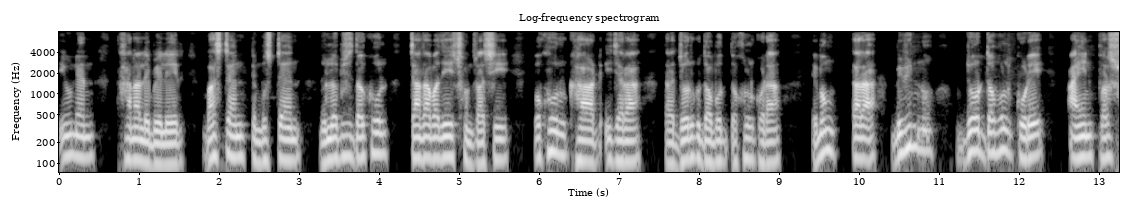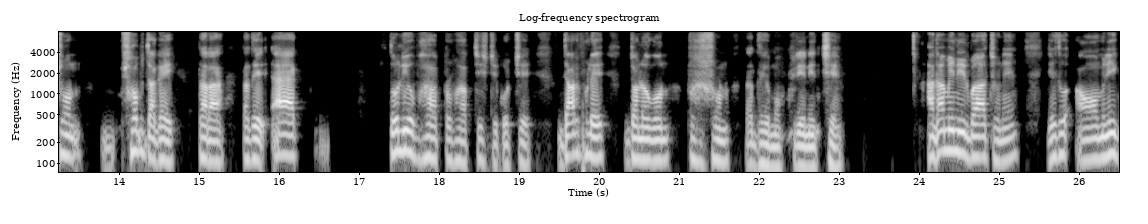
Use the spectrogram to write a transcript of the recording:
ইউনিয়ন, থানা লেভেলের bus stand, tempo stand rail office দখল, চাঁদাবাজি, সন্ত্রাসী, পুকুর, ঘাট, ইজারা, তারা জোর দবল দখল করা এবং তারা বিভিন্ন জোর দখল করে আইন, প্রশাসন সব জায়গায় তারা তাদের এক দলীয় ভাব প্রভাব সৃষ্টি করছে, যার ফলে জনগণ প্রশাসন তাদের মুখ ফিরিয়ে নিচ্ছে। আগামী নির্বাচনে যেহেতু আওয়ামী লীগ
